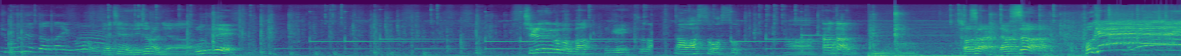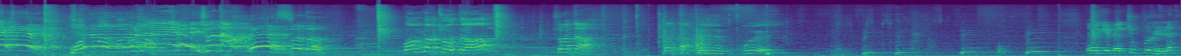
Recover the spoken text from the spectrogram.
좋은 여자다, 이거. 야, 쟤네 왜 저러냐? 뭔데? 지르는 것만 봐. 오케이. 나 왔어 왔어. 아. 따단. 자살 낙사. 오케이! 완막 완막. 오케이! 좋았다. 네 쏘다. 완막 좋았다. 좋았다. 좋았다. 얘는 뭐해? 여기 맥주 뿌릴래?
